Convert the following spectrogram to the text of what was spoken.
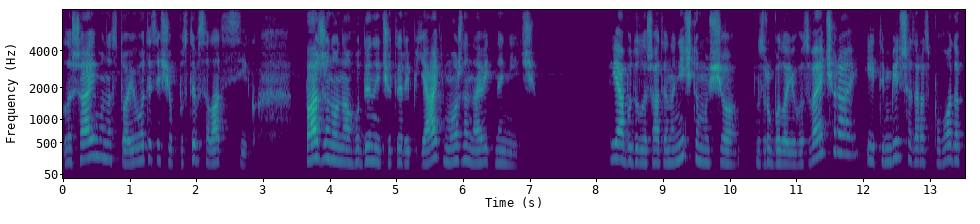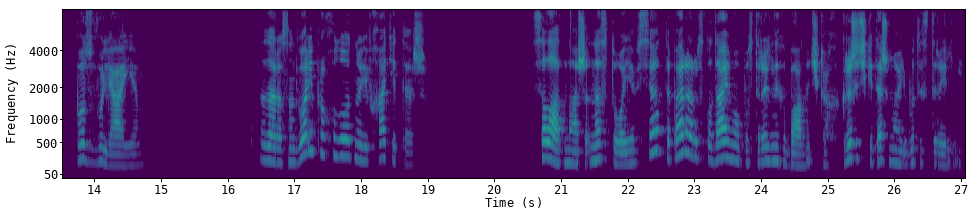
лишаємо настоюватися, щоб пустив салат сік. Бажано на години 4-5, можна навіть на ніч. Я буду лишати на ніч, тому що зробила його з вечора, і тим більше зараз погода дозволяє. Зараз на дворі прохолодно і в хаті теж. Салат наш настоявся. Тепер розкладаємо по стерильних баночках. Кришечки теж мають бути стерильні.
